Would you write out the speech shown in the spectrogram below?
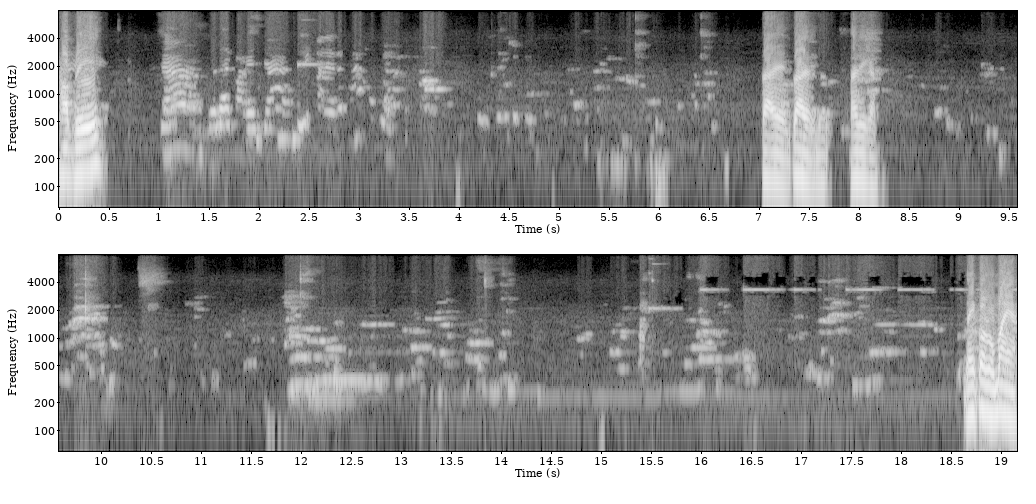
คาเฟ่จ้า đây đây đây đi cả? Đây, con của mày à?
